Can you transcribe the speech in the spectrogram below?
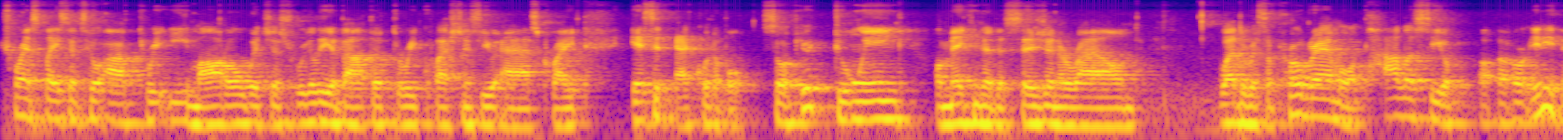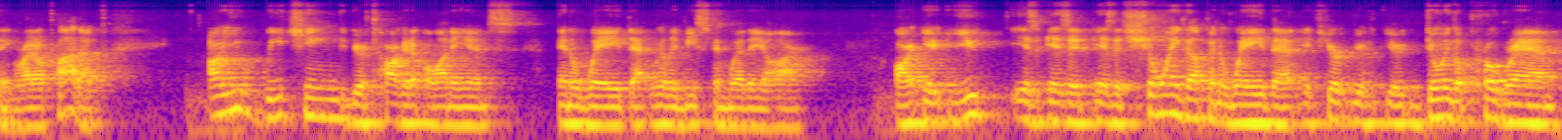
translates into our 3E model, which is really about the three questions you ask, right? Is it equitable? So if you're doing or making a decision around whether it's a program or a policy or, or, anything, right, or product, are you reaching your target audience in a way that really meets them where they are? Are you is, is it is it showing up in a way that if you're you're, you're doing a program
